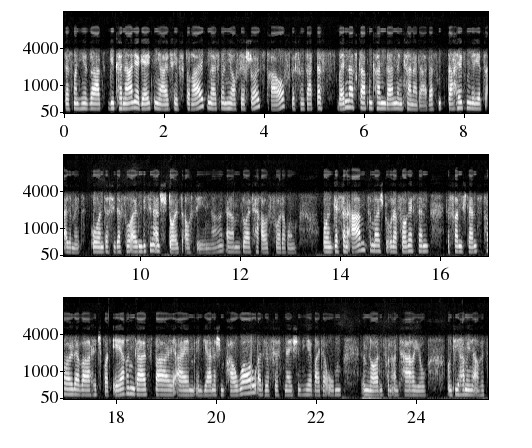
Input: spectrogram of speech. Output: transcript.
dass man hier sagt, wir Kanadier gelten ja als hilfsbereit und da ist man hier auch sehr stolz drauf, dass man sagt, dass wenn das klappen kann, dann in Kanada. Das, da helfen wir jetzt alle mit. Und dass sie das so ein bisschen als Stolz aussehen, ne? ähm, so als Herausforderung. Und gestern Abend zum Beispiel oder vorgestern, das fand ich ganz toll, da war Hitchpot Ehrengast bei einem indianischen Powwow, also First Nation hier weiter oben im Norden von Ontario. Und die haben ihm auch jetzt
